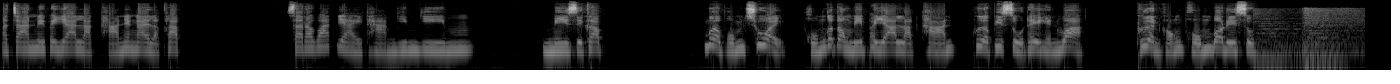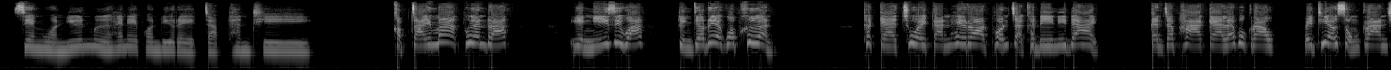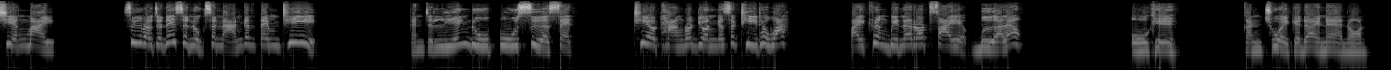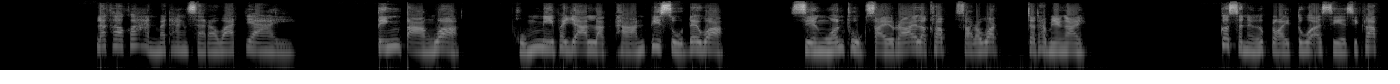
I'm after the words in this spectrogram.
อาจารย์มีพยานหลักฐานยังไงล่ะครับ สารวัตรใหญ่ถามยิ้มยิ้ม มีสิครับ เมื่อผมช่วย ผมก็ต้องมีพยานหลักฐาน เพื่อพิสูจน์ให้เห็นว่า เพื่อนของผมบริสุทธิ์ เสียงหวนยื่นมือให้ในายพลดิเรกจับทันที ขอบใจมากเพื่อนรัก อย่างนี้สิวะ ถึงจะเรียกว่าเพื่อน ถ้าแกช่วยกันให้รอดพ้นจากคดีนี้ได้ กันจะพาแกและพวกเราไปเที่ยวสงกรานต์เชียงใหม่ ซึ่งเราจะได้สนุกสนานกันเต็มที่ กันจะเลี้ยงดูปูเสือเสร็จ เที่ยวทางรถยนต์กันสักทีเถอะวะ ไปเครื่องบินและรถไฟอะเบื่อแล้ว โอเค กันช่วยแกได้แน่นอน แล้วเขาก็หันมาทางสารวัตรใหญ่ ติ้งต่างว่า ผมมีพยานหลักฐานพิสูจน์ได้ว่า เสียงหวนถูกใส่ร้ายล่ะครับ สารวัตรจะทำยังไง ก็เสนอปล่อยตัวอาเสียสิครับ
